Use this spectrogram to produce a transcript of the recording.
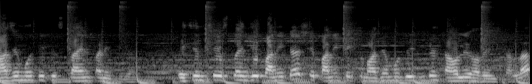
মাঝে মধ্যে একটু স্লাইন পানি দিবেন। এসেন্সিয়াল স্লাইন যে পানিটা, সে পানিটা একটু মাঝে মধ্যেই দিবেন, তাহলেই হবে ইনশাল্লাহ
